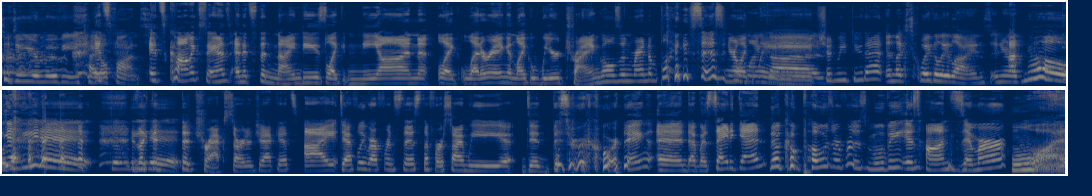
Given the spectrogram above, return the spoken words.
to do your movie title It's- fonts. It's Comic Sans and it's the 90s like neon like lettering and like weird triangles in random places and you're Oh like, "Wait, God. should we do that?" and like squiggly lines, and you're like, uh, no, Yeah. delete it, delete It's like it. the, the track starter jackets. I definitely referenced this the first time we did this recording, and I'm gonna say it again. The composer for this movie is Hans Zimmer. What?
